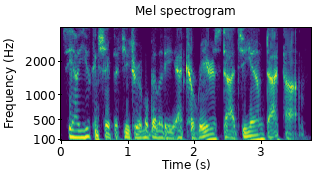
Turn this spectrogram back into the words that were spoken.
See how you can shape the future of mobility at careers.gm.com.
